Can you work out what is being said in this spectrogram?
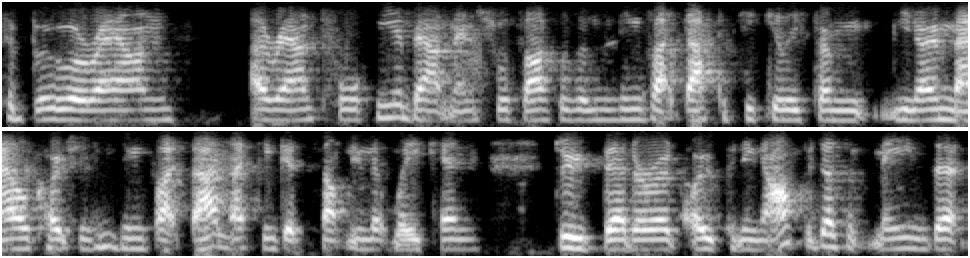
taboo around around talking about menstrual cycles and things like that, particularly from you know male coaches and things like that. And I think it's something that we can do better at opening up. It doesn't mean that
